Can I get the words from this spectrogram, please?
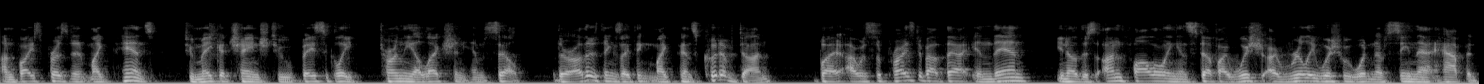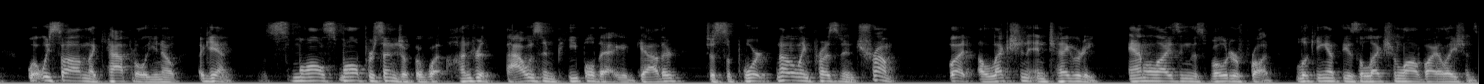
on Vice President Mike Pence to make a change to basically turn the election himself. There are other things I think Mike Pence could have done, but I was surprised about that. And then, you know, this unfollowing and stuff, I wish, I really wish we wouldn't have seen that happen. What we saw in the Capitol, you know, again, small, small percentage of the what, 100,000 people that gathered to support not only President Trump, but election integrity, analyzing this voter fraud, looking at these election law violations.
